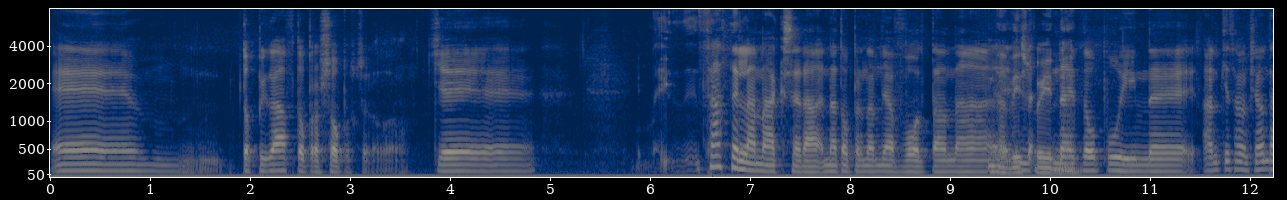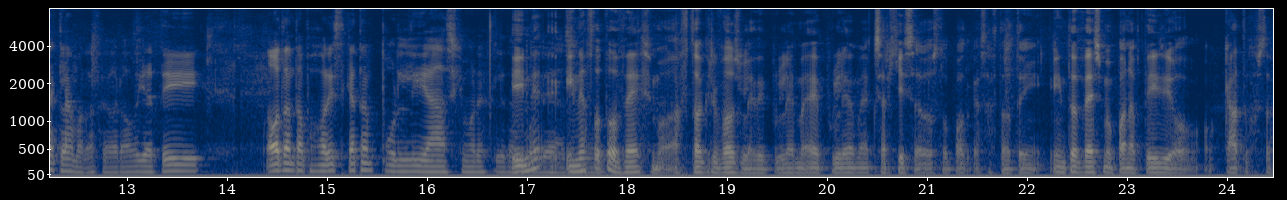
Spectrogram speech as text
ε, το πήγα αυτοπροσώπως ξέρω εγώ και θα ήθελα να ξέρα να το παίρνα μια βόλτα να, Να δεις που είναι. να δω που είναι αν και θα με πιάνουν τα κλάματα θεωρώ γιατί όταν το αποχωρίστηκα ήταν πολύ άσχημο ρε φίλε ήταν Είναι, πολύ άσχημο. είναι αυτό το δέσιμο, αυτό ακριβώς δηλαδή που λέμε, που λέμε εξ αρχής εδώ στο podcast. Αυτό ότι είναι το δέσιμο που αναπτύσσει ο, ο κάτοχος του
